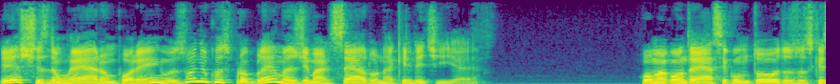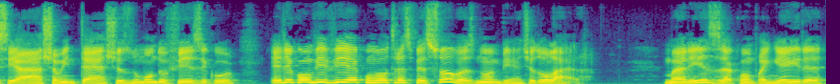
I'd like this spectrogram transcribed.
Estes não eram, porém, os únicos problemas de Marcelo naquele dia. Como acontece com todos os que se acham em testes no mundo físico, ele convivia com outras pessoas no ambiente do lar. Marisa, companheira,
